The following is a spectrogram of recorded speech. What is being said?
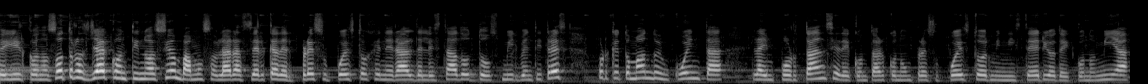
Seguir con nosotros. Ya a continuación vamos a hablar acerca del presupuesto general del Estado 2023, porque tomando en cuenta la importancia de contar con un presupuesto, el Ministerio de Economía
